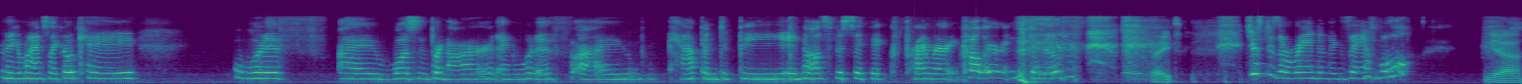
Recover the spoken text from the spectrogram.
Megamind's like, okay, what if I wasn't Bernard and what if I happened to be a non-specific primary color instead of right just as a random example. yeah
